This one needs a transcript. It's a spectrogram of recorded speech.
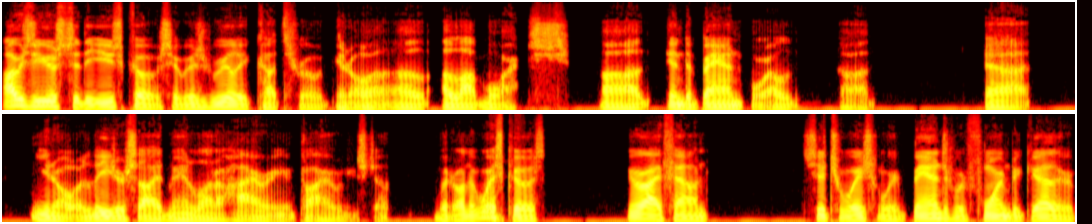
I was used to the East Coast. It was really cutthroat, you know, a, a lot more uh, in the band world. Uh, uh, you know, a leader side man, a lot of hiring and firing and stuff. But on the West Coast, here I found situation where bands would form together.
